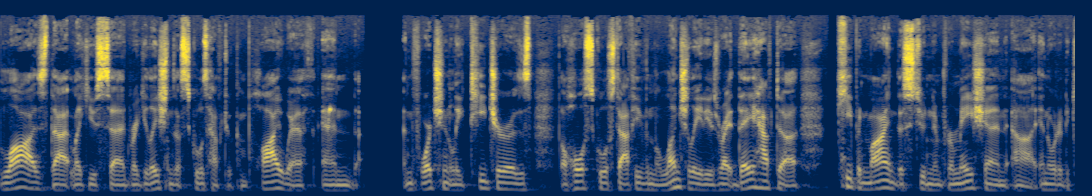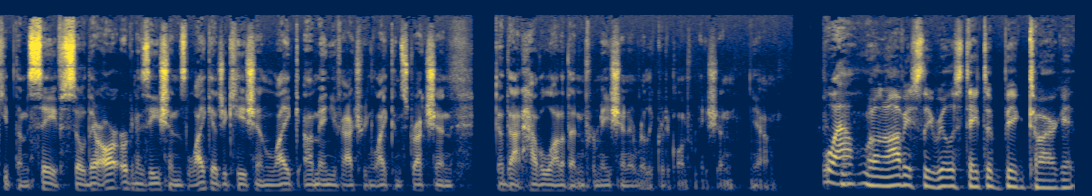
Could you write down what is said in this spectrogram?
laws that, like you said, regulations that schools have to comply with. And unfortunately teachers the whole school staff even the lunch ladies right they have to keep in mind the student information uh, in order to keep them safe. So there are organizations like education like uh, manufacturing like construction that have a lot of that information and really critical information. Yeah. Wow. Well and obviously real estate's a big target.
